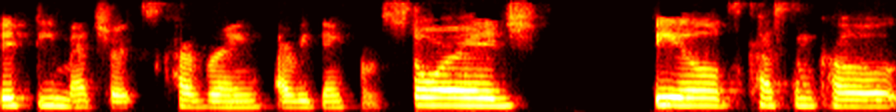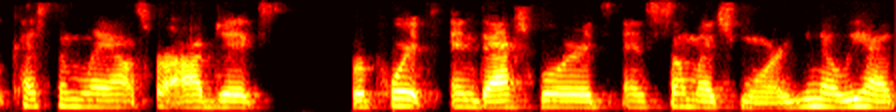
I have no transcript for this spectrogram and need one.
50 metrics covering everything from storage, fields, custom code, custom layouts for objects, reports and dashboards, and so much more. You know, we have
